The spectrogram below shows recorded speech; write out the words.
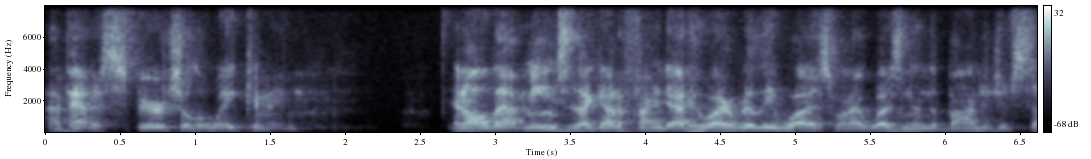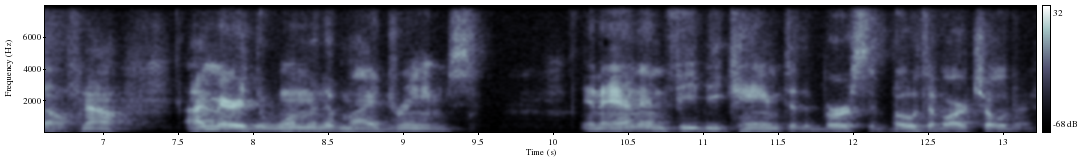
I've had a spiritual awakening. And all that means is I got to find out who I really was when I wasn't in the bondage of self. Now, I married the woman of my dreams. And Anna and Phoebe came to the births of both of our children.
